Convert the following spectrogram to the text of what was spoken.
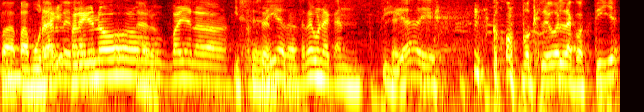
para Para apurarle. que, para que no Claro. vayan a la. Y se veía de atrás una cantidad de combo que le en la costilla.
